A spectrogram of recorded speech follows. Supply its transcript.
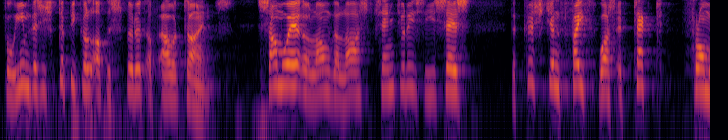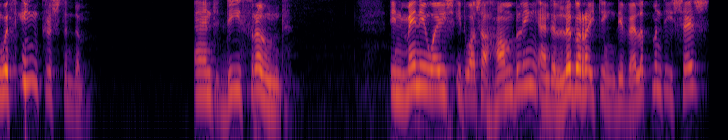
For him, this is typical of the spirit of our times. Somewhere along the last centuries, he says, the Christian faith was attacked from within Christendom and dethroned. In many ways, it was a humbling and a liberating development, he says,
